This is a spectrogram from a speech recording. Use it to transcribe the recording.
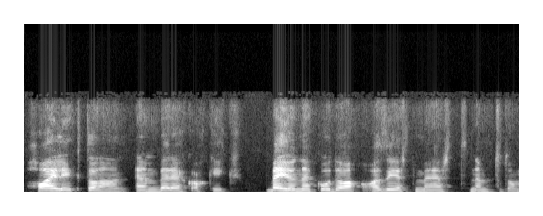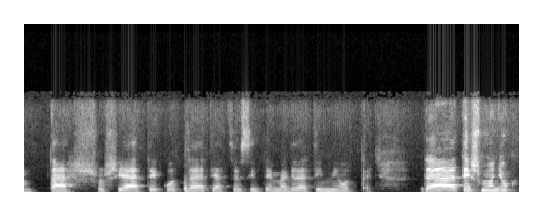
hajléktalan emberek, akik bejönnek oda azért, mert nem tudom, társas játékot lehet játszani, szintén meg lehet inni ott egy teát, és mondjuk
